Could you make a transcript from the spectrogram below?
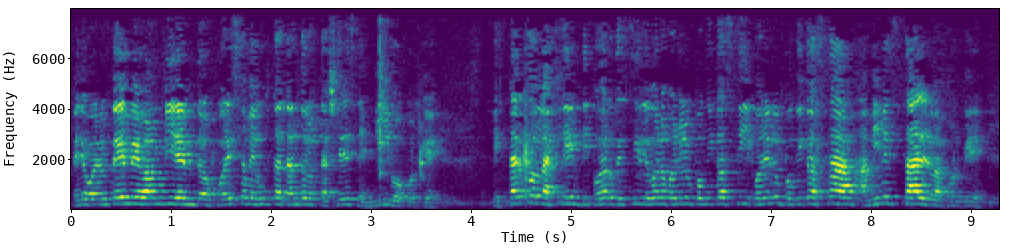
Pero bueno, ustedes me van viendo, por eso me gusta tanto los talleres en vivo, porque estar con la gente y poder decirle, bueno, ponerle un poquito así, ponerle un poquito así, a mí me salva, porque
